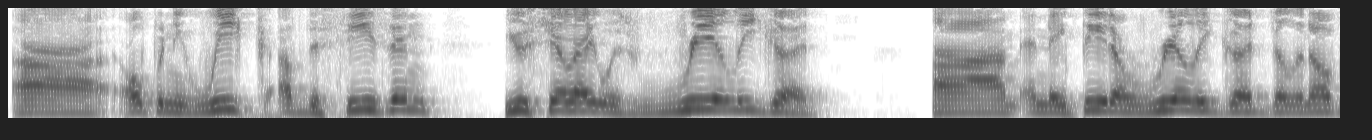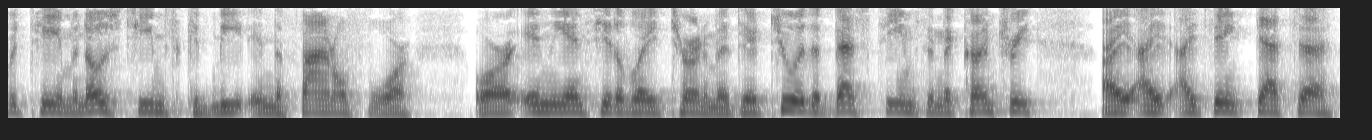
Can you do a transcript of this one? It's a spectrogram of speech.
uh, opening week of the season. UCLA was really good. Um, and they beat a really good Villanova team, and those teams could meet in the Final Four or in the NCAA tournament. They're two of the best teams in the country. I, I, I think that's a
